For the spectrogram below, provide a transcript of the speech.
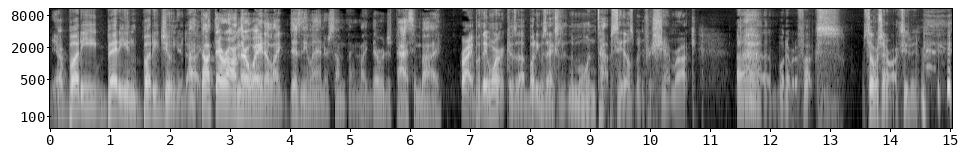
Yep. Buddy, Betty, and Buddy Junior. died. I thought they were on their way to like Disneyland or something. Like they were just passing by. right, but they weren't because uh, Buddy was actually the number one top salesman for Shamrock. Uh, whatever the fucks, Silver Shamrock. Excuse me.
